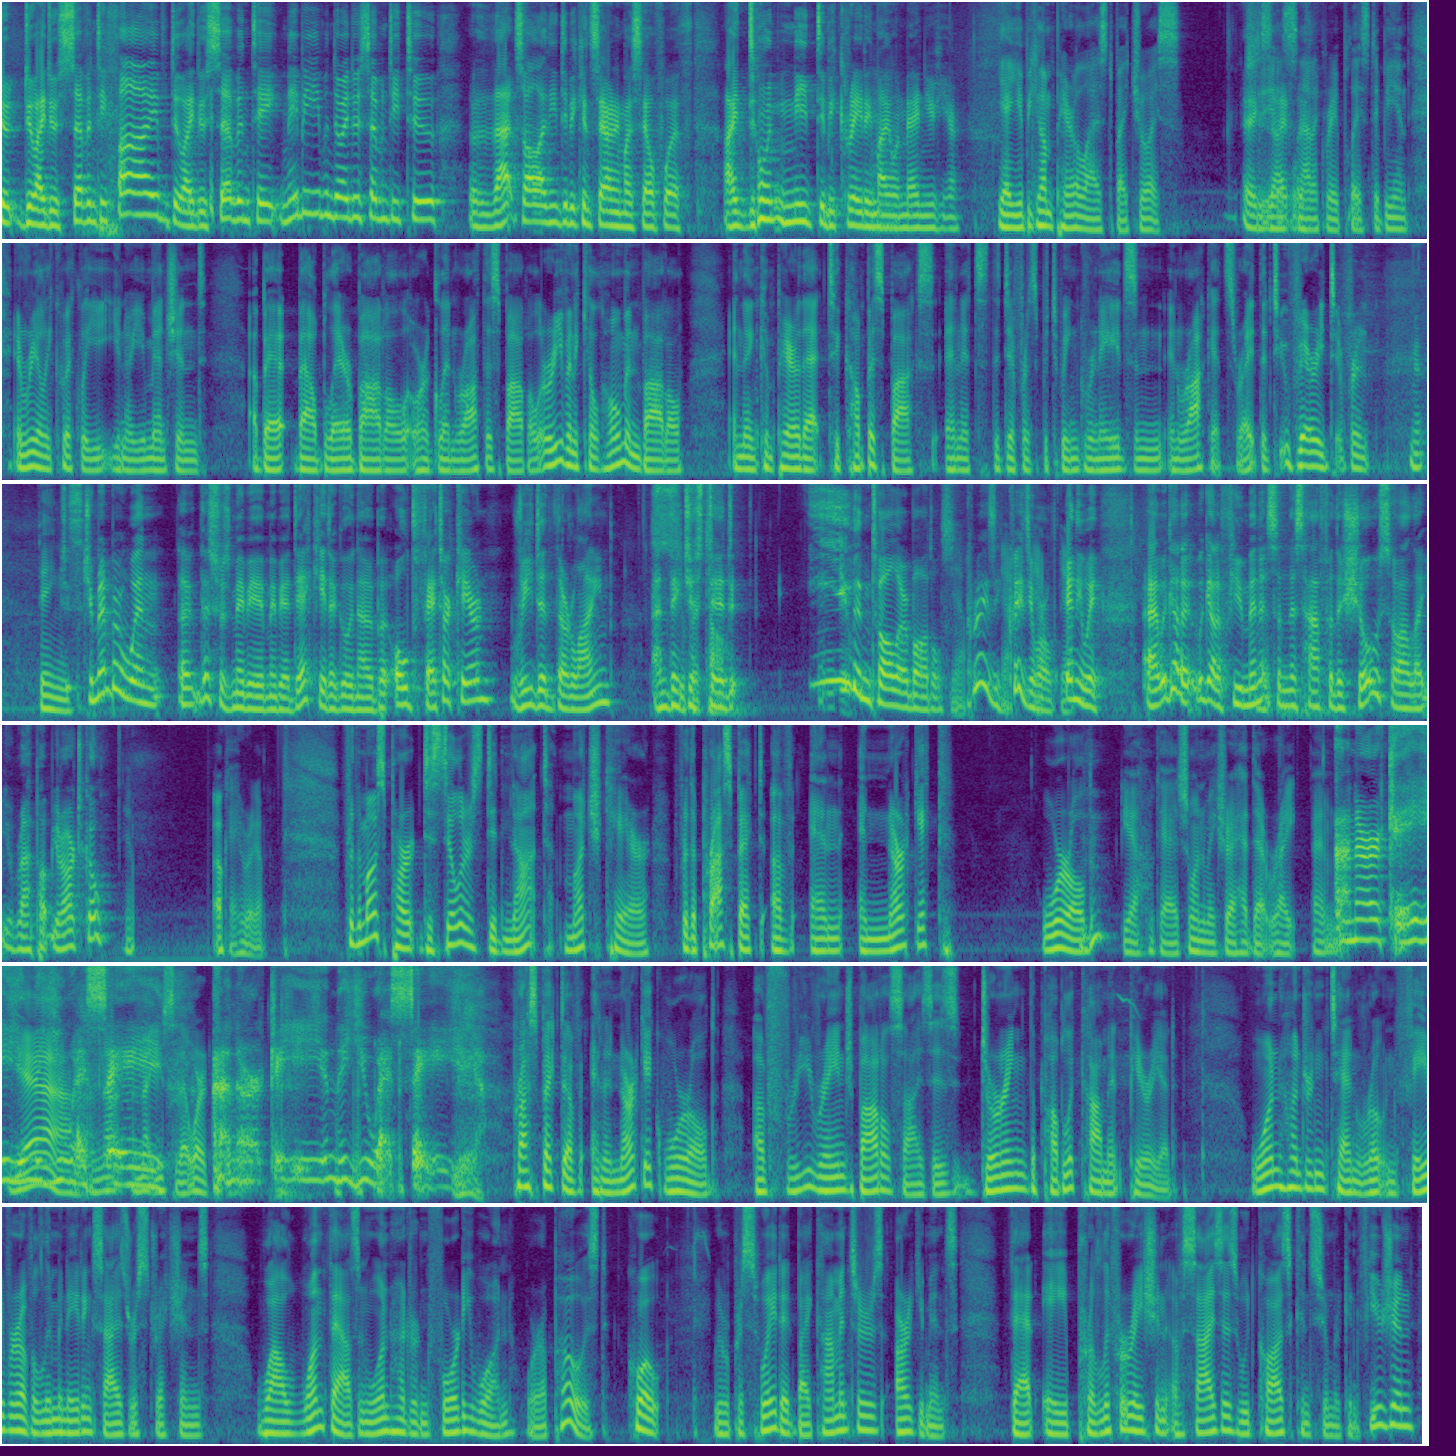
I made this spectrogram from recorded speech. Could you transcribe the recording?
do, do I do 75? Do I do 70? Maybe even do I do 72? That's all I need to be concerning myself with. I don't need to be creating my own menu here. Yeah, you become paralyzed by choice. Exactly. It's not a great place to be in. And really quickly, you know, you mentioned a ba- Balblair bottle or a Glenn Glenrothes bottle or even a Kilchoman bottle, and then compare that to Compass Box, and it's the difference between grenades and, and rockets, right? The two very different Yeah. Things. Do you remember when uh, this was maybe maybe a decade ago now? But Old Fettercairn redid their line, and they Super just tall. did even taller bottles. Crazy, crazy world. Anyway, uh, we got a, we got a few minutes in this half of the show, so I'll let you wrap up your article. Yep. Okay, here we go. For the most part, distillers did not much care for the prospect of an anarchic world. Yeah, okay, I just want to make sure I had that right. Um, Anarchy Yeah, I'm in the not- USA. I'm not used to that word. Anarchy in the USA. prospect of an anarchic world of free range bottle sizes during the public comment period. 110 wrote in favor of eliminating size restrictions, while 1,141 were opposed. Quote, we were persuaded by commenters' arguments that a proliferation of sizes would cause consumer confusion,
